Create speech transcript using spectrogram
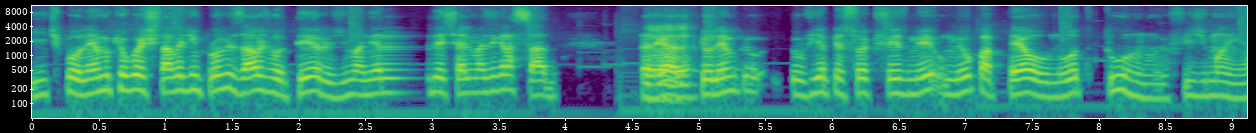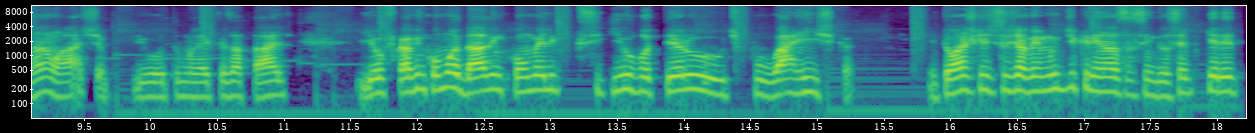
E, tipo, eu lembro que eu gostava de improvisar os roteiros de maneira a deixar ele mais engraçado. Tá ligado? Porque eu lembro que eu, eu vi a pessoa que fez o meu, o meu papel no outro turno. Eu fiz de manhã, eu acho, e o outro moleque fez à tarde. E eu ficava incomodado em como ele seguia o roteiro, tipo, à risca. Então acho que isso já vem muito de criança, assim, de eu sempre querer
